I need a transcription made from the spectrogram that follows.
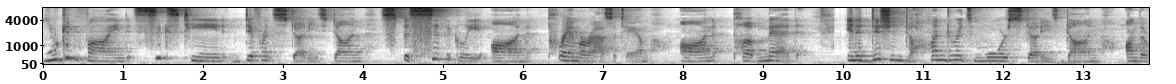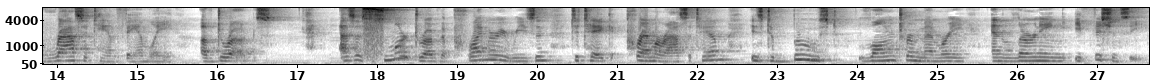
You can find 16 different studies done specifically on pramiracetam on PubMed, in addition to hundreds more studies done on the racetam family of drugs. As a smart drug, the primary reason to take pramiracetam is to boost long term memory and learning efficiency.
